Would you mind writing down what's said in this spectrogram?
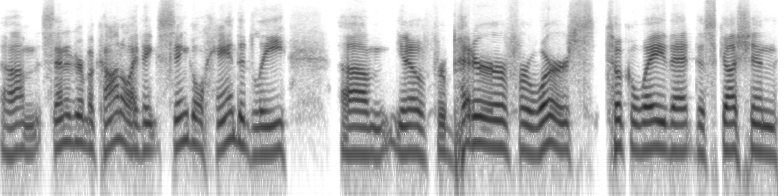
Um, Senator McConnell, I think, single-handedly, um, you know, for better or for worse, took away that discussion,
